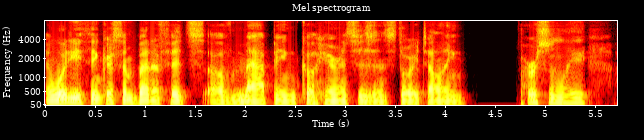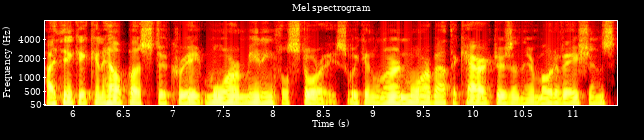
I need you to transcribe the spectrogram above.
And what do you think are some benefits of mapping coherences in storytelling? Personally, I think it can help us to create more meaningful stories. We can learn more about the characters and their motivations,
